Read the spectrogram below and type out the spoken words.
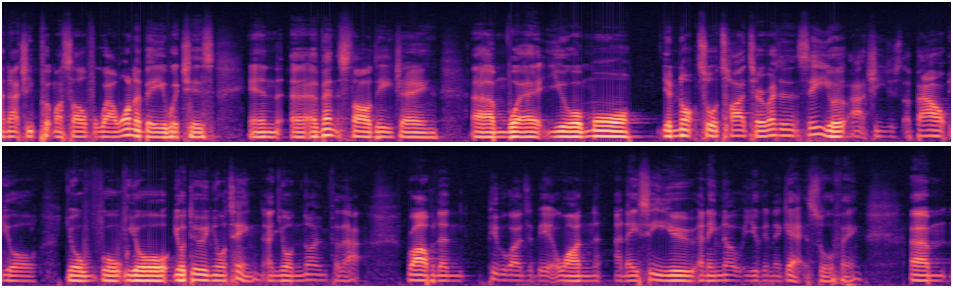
and actually put myself where I want to be, which is in uh, event style DJing, um, where you're more you're not sort of tied to a residency. You're actually just about your your your you're doing your thing, and you're known for that, rather than people going to be at one and they see you and they know what you're gonna get, sort of thing. Um,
